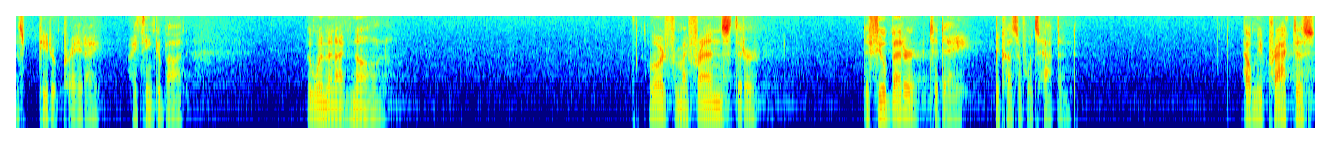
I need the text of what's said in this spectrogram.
As Peter prayed, I, I think about the women I've known. Lord, for my friends that are that feel better today because of what's happened. Help me practice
